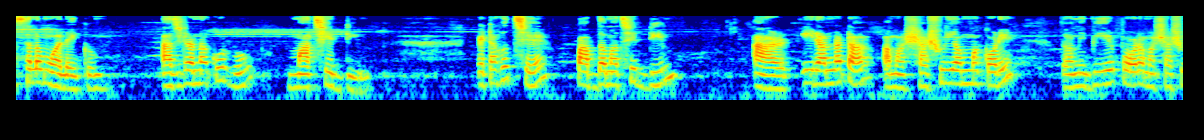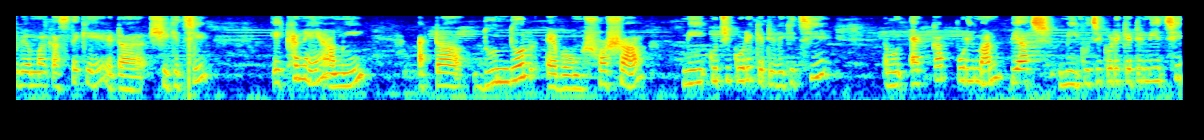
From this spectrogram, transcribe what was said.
আসসালামু আলাইকুম। আজ রান্না করব মাছের ডিম। এটা হচ্ছে পাবদা মাছের ডিম। আর এই রান্নাটা আমার শাশুড়ি আম্মা করে। তো আমি বিয়ের পর আমার শাশুড়ি আম্মার কাছ থেকে এটা শিখেছি। এখানে আমি একটা ধুন্দল এবং শশা মিহিকুচি করে কেটে রেখেছি এবং এক কাপ পরিমাণ পেঁয়াজ মিহিকুচি করে কেটে নিয়েছি।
